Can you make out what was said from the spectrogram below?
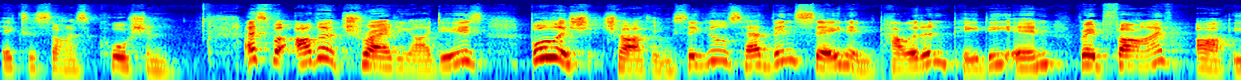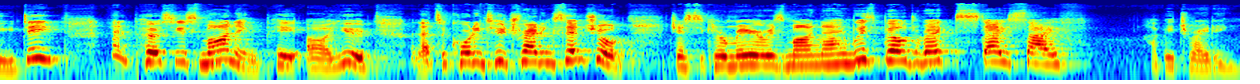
exercise caution. As for other trading ideas, bullish charting signals have been seen in Paladin, PDN, Red 5, RED, and Perseus Mining, PRU, and that's according to Trading Central. Jessica Amir is my name with Bell Direct. Stay safe. Happy trading.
